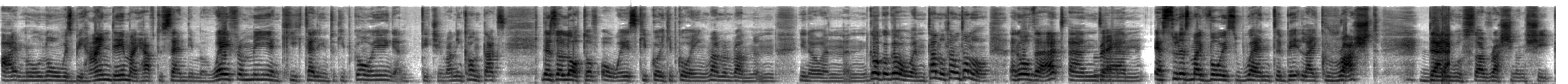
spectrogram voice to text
i'm always behind him. I have to send him away from me and keep telling him to keep going and teaching running contacts. There's a lot of always keep going keep going run run run and you know and and go go go and tunnel tunnel tunnel and all that. And right. um, as soon as my voice went a bit like rushed then he will start rushing on sheep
